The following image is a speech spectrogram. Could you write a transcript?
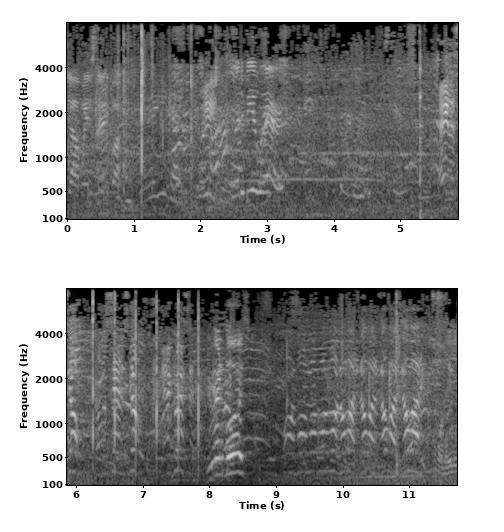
job, Wednesday. There you go. Hey. Way to be aware. Hey, let's go. Double set, let's go. Get aggressive. You ready, boys? Come on, come on, come on, come on. Nobody, nobody, nobody, nobody.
